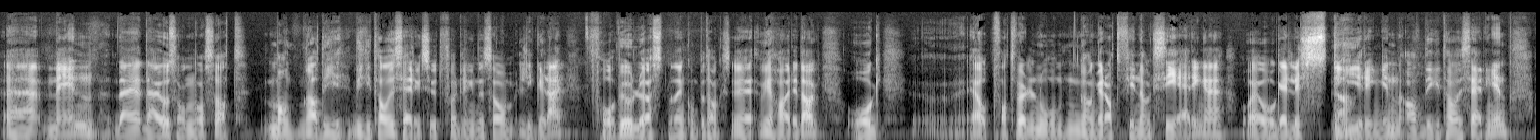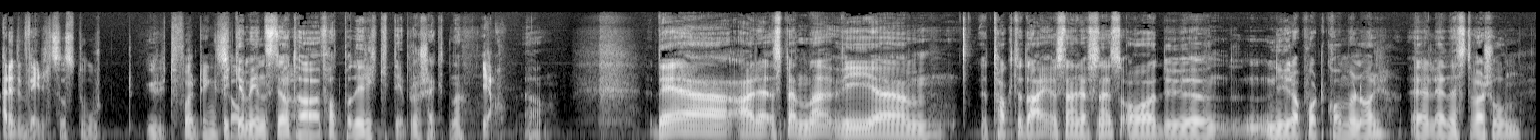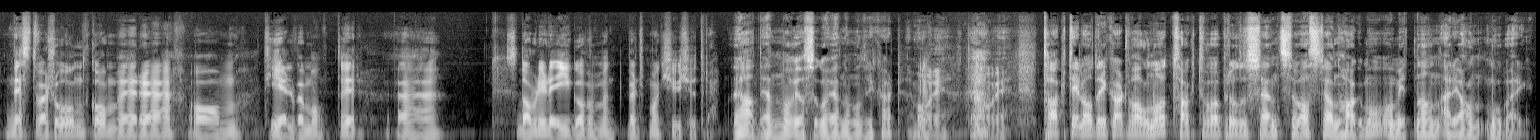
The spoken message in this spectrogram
Eh, men det, det, er jo sånn også at mange av de digitaliseringsutfordringene som ligger der, får vi jo løst med den kompetansen vi, vi har i dag. Og øh, jeg oppfatter vel noen ganger at finansiering er, og, og, eller styringen ja. av digitaliseringen er et vel så stort utfordring som Ikke minst det å ta fatt på de riktige prosjektene. Ja. ja. Det er spennende. Vi øh, Takk til deg, Øystein Refsnes. Og du, ny rapport kommer når? Eller neste versjon? Neste versjon kommer eh, om 10-11 måneder. Eh, så da blir det e-Government Benchmark 2023. Ja, den må vi også gå gjennom, Odd-Rikard. Det må vi. det må vi. Takk til Odd-Rikard Valmot, takk til vår produsent Sebastian Hagemo, og mitt navn er Jan Moberg.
